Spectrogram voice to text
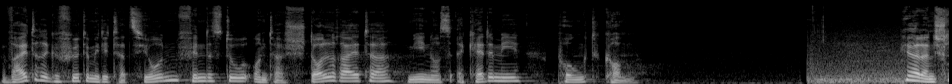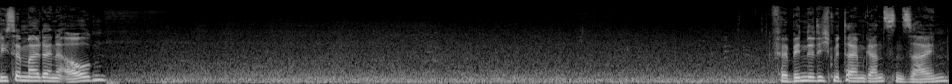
Weitere geführte Meditationen findest du unter stollreiter-academy.com. Ja, dann schließe mal deine Augen. Verbinde dich mit deinem ganzen Sein.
